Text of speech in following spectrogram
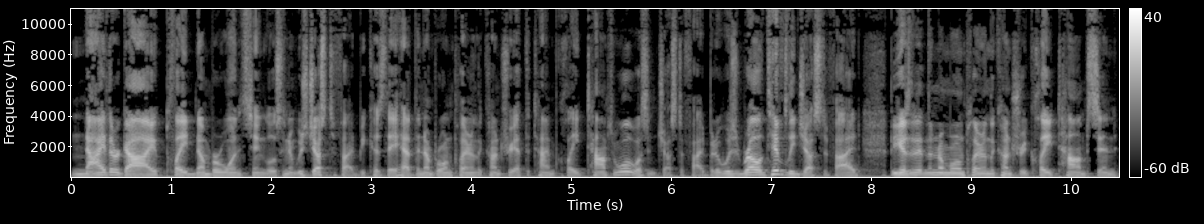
Neither guy played number one singles, and it was justified because they had the number one player in the country at the time, Clay Thompson. Well, it wasn't justified, but it was relatively justified because they had the number one player in the country, Clay Thompson,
